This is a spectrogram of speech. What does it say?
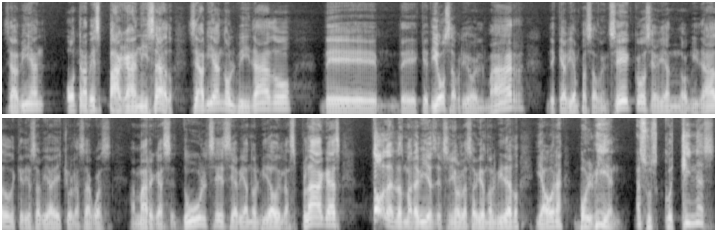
se habían otra vez paganizado, se habían olvidado de, de, que Dios abrió el mar, de que habían pasado en seco, se habían olvidado de que Dios había hecho las aguas amargas dulces, se habían olvidado de las plagas, todas las maravillas del Señor las habían olvidado y ahora volvían a sus cochinas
